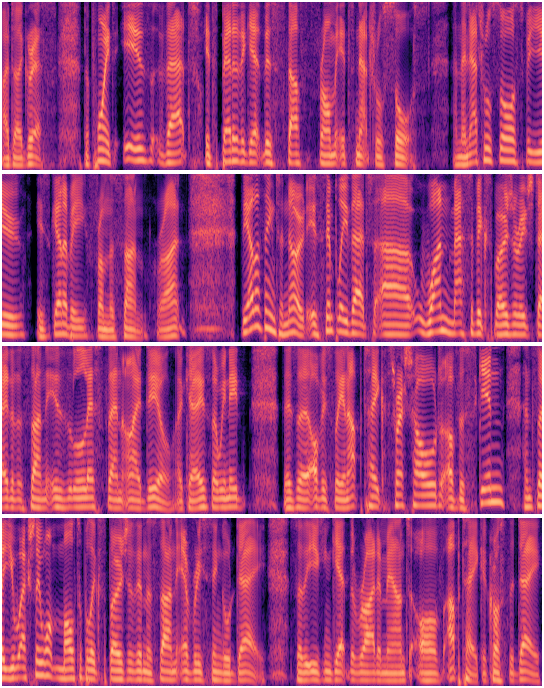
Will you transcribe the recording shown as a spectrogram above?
I digress. The point is that it's better to get this stuff from its natural source. And the natural source for you is going to be from the sun, right? The other thing to note is simply that uh, one massive exposure each day to the sun is less than ideal, okay? So we need, there's a, obviously an uptake threshold of the skin. And so you actually want multiple exposures in the sun every single day so that you can get the right amount of uptake across the day.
